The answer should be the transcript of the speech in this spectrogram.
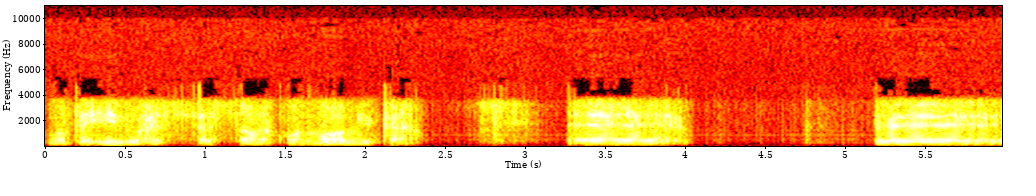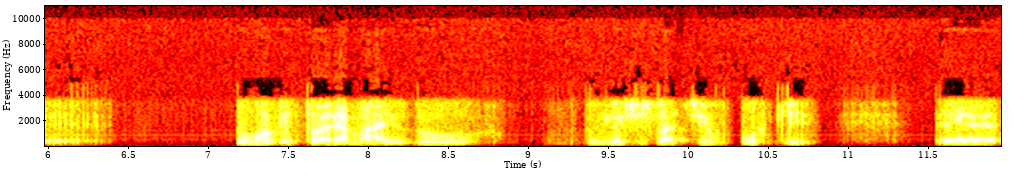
uma terrível recessão econômica, é, é, uma vitória a mais do, do legislativo, porque é,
